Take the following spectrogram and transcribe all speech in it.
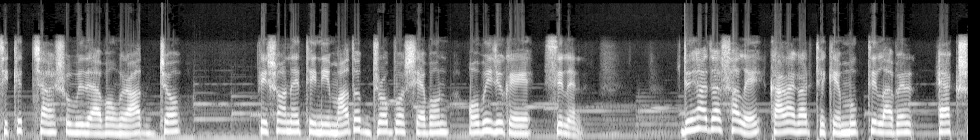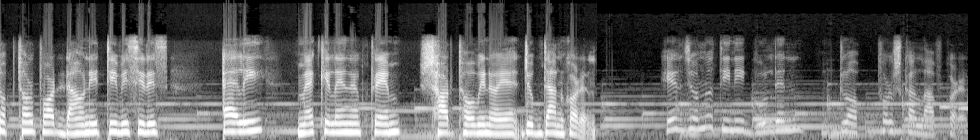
চিকিৎসা সুবিধা এবং রাজ্য পিছনে তিনি মাদকদ্রব্য সেবন অভিযোগে ছিলেন। দু হাজার সালে কারাগার থেকে মুক্তি লাভের এক সপ্তাহ পর ডাউনি টিভি সিরিজ অ্যালি ম্যাকিলেনের প্রেম, স্বার্থ অভিনয়ে যোগদান করেন। এর জন্য তিনি গোল্ডেন গ্লোব পুরস্কার লাভ করেন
